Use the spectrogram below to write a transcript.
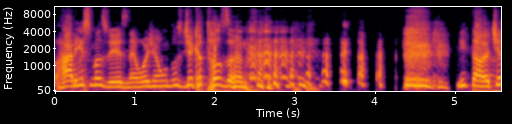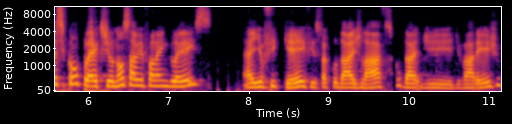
raríssimas vezes, né? Hoje é um dos dias que eu tô usando. então, eu tinha esse complexo de eu não sabia falar inglês. Aí eu fiquei, fiz faculdade lá, fiz faculdade de, de varejo.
